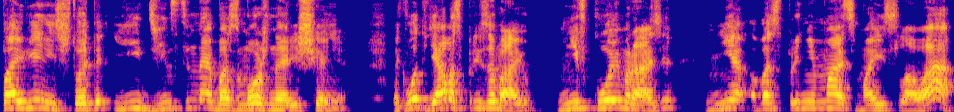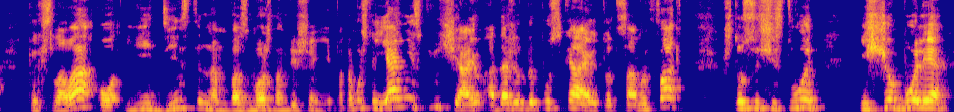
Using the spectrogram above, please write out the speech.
поверить, что это единственное возможное решение. Так вот, я вас призываю ни в коем разе не воспринимать мои слова как слова о единственном возможном решении, потому что я не исключаю, а даже допускаю тот самый факт, что существует еще более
